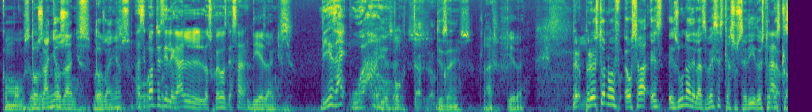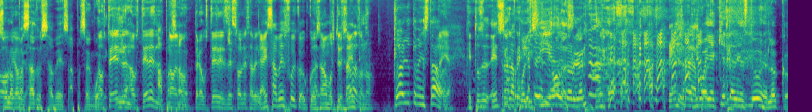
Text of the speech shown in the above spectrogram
Como ¿Dos años? Dos años. ¿Dos años? ¿Hace O- cuánto es ilegal los juegos de azar? 10 años. 10 años. ¡Wow! Puta, loco. 10 años. Claro, 10 años. Pero, pero esto no, o sea, es, es una de las veces que ha sucedido. Esto Claro, no es que obvio, solo obvio. ha pasado esa vez, ha pasado en A Guayaquil. ustedes, a ustedes, ha no, pasado- no, pero a ustedes de solo esa vez. Esa vez fue cu- cuando estábamos ¿Tú estabas presentes. o no? Claro, yo también estaba. Ah, ya. Entonces entra la Siempre yo estoy en policía. todas. entra, En la, Guayaquil también estuve, loco.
